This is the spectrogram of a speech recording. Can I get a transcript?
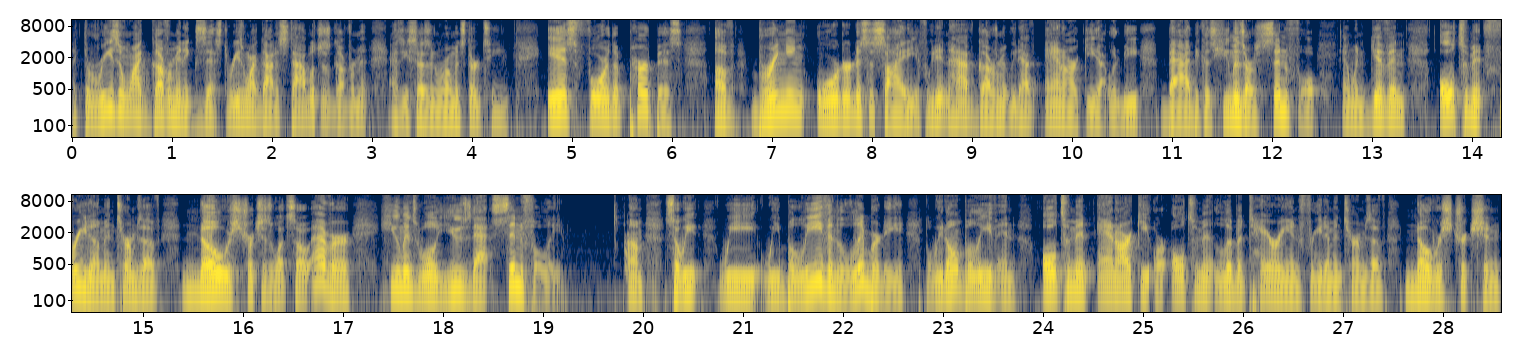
Like the reason why government exists, the reason why God establishes government, as he says in Romans 13, is for the purpose of bringing order to society. If we didn't have government, we'd have anarchy. That would be bad because humans are sinful. And when given ultimate freedom in terms of no restrictions whatsoever, humans will use that sinfully. Um, so we we we believe in liberty, but we don't believe in ultimate anarchy or ultimate libertarian freedom in terms of no restriction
